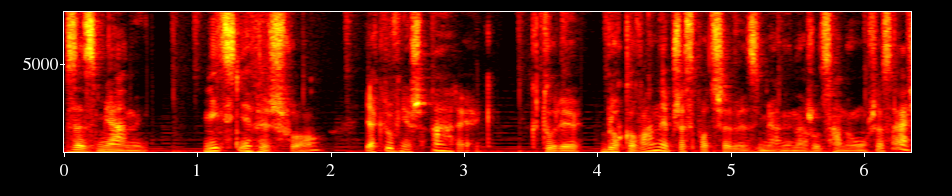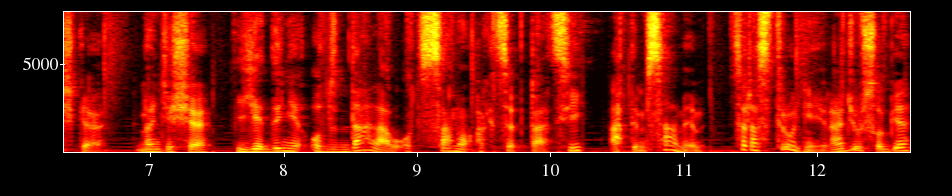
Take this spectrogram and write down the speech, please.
ze zmian nic nie wyszło, jak również Arek, który blokowany przez potrzebę zmiany narzucaną mu przez Aśkę, będzie się jedynie oddalał od samoakceptacji, a tym samym coraz trudniej radził sobie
